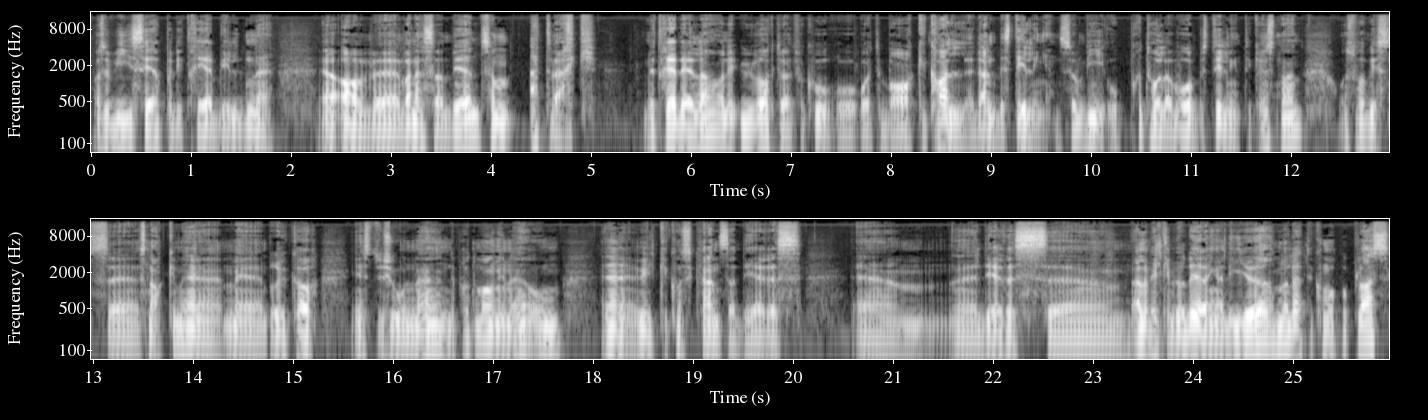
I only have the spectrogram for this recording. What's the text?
Altså Vi ser på de tre bildene eh, av eh, Vanessa Bed som ett verk med tre deler, og det er uaktuelt for Koro å tilbakekalle den bestillingen. Så vi opprettholder vår bestilling til kunstneren, og så får vi eh, snakke med, med brukerinstitusjonene, departementene, om eh, hvilke konsekvenser deres eh, deres eh, Eller hvilke vurderinger de gjør når dette kommer på plass.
